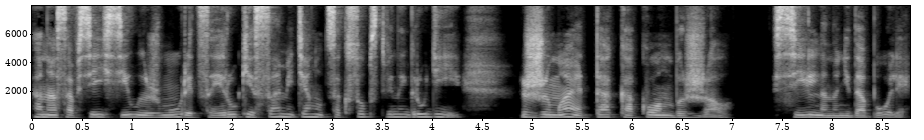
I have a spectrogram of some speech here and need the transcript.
Она со всей силы жмурится, и руки сами тянутся к собственной груди, сжимает так, как он бы сжал. Сильно, но не до боли.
